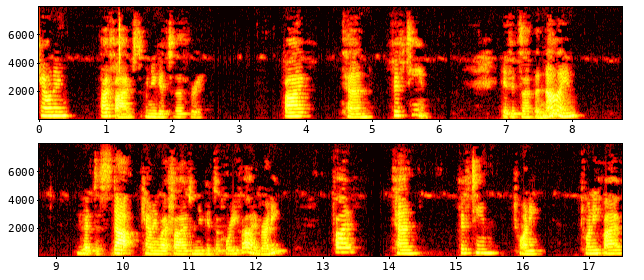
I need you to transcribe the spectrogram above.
counting by fives when you get to the 3. Five, ten, fifteen. If it's at the 9, you have to stop counting by fives when you get to 45. Ready? 5, 10, 15, 20, 25,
